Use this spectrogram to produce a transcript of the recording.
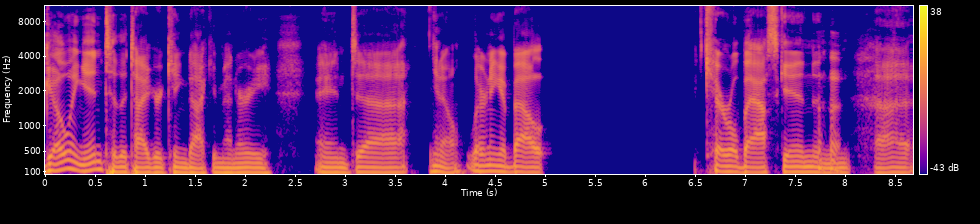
going into the Tiger King documentary, and uh, you know learning about Carole Baskin and uh,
